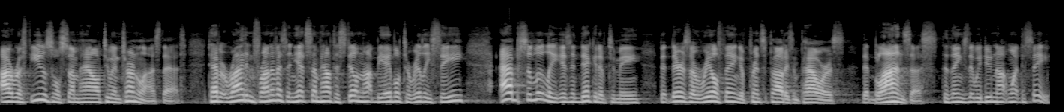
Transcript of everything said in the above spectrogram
our refusal somehow to internalize that, to have it right in front of us, and yet somehow to still not be able to really see, absolutely is indicative to me that there's a real thing of principalities and powers that blinds us to things that we do not want to see,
